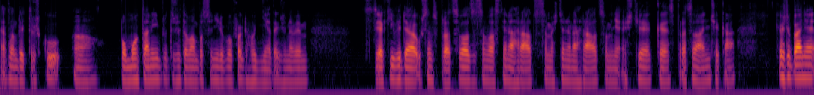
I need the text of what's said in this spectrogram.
já to mám teď trošku uh, pomotaný, protože to mám poslední dobou fakt hodně, takže nevím, jaký videa už jsem zpracoval, co jsem vlastně nahrál, co jsem ještě nenahrál, co mě ještě ke zpracování čeká. Každopádně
